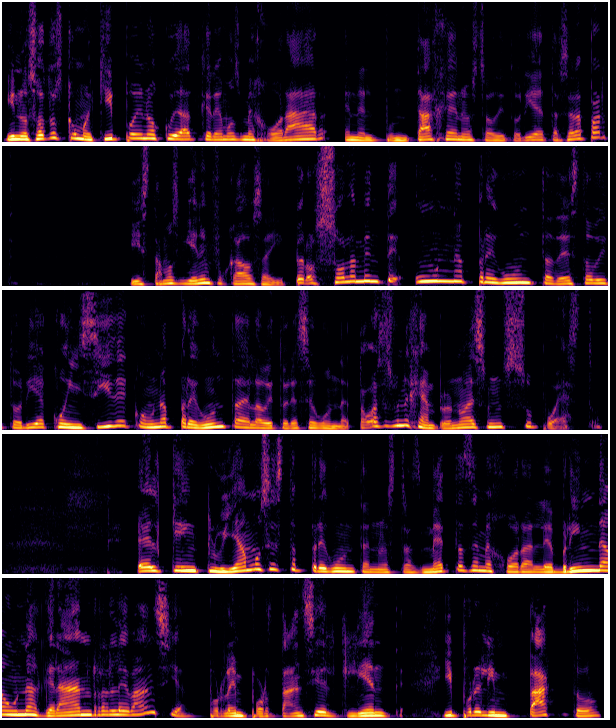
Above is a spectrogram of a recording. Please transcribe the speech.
Y nosotros como equipo de inocuidad queremos mejorar en el puntaje de nuestra auditoría de tercera parte y estamos bien enfocados ahí. Pero solamente una pregunta de esta auditoría coincide con una pregunta de la auditoría segunda. Todo eso es un ejemplo, no es un supuesto. El que incluyamos esta pregunta en nuestras metas de mejora le brinda una gran relevancia por la importancia del cliente y por el impacto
